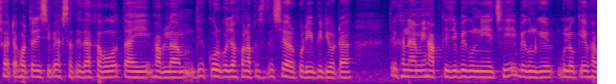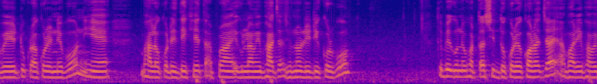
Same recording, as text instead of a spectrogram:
ছয়টা ভর্তা রেসিপি একসাথে দেখাবো। তাই ভাবলাম যে করব যখন আপনার সাথে শেয়ার করি ভিডিওটা। তো এখানে আমি হাফ কেজি বেগুন নিয়েছি। বেগুনগুলোকে এভাবে টুকরা করে নেব, নিয়ে ভালো করে দেখে তারপর এগুলো আমি ভাজার জন্য রেডি করব। তো বেগুনের ভর্তা সিদ্ধ করেও করা যায়, আবার এভাবে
